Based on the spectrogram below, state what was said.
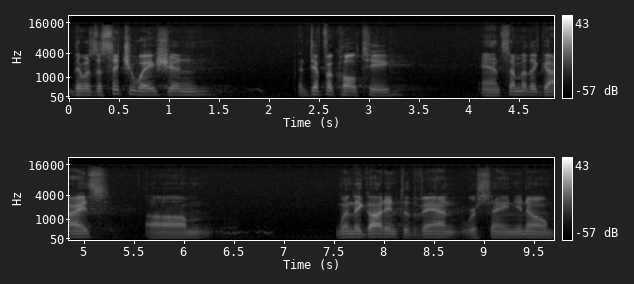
there was a situation, a difficulty, and some of the guys, um, when they got into the van, were saying, you know,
